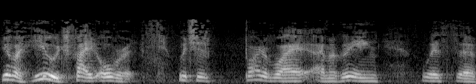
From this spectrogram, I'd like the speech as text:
You have a huge fight over it, which is part of why I'm agreeing with uh,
